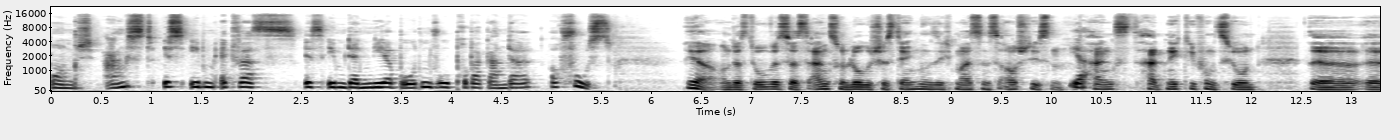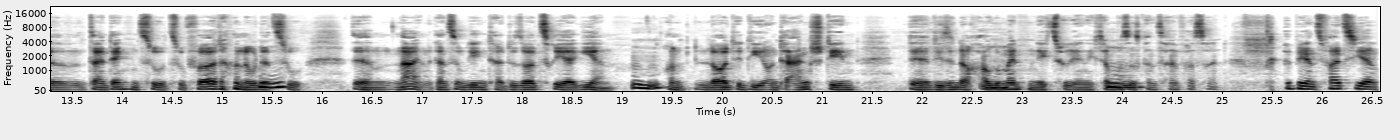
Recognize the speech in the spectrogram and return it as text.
Und Angst ist eben etwas, ist eben der Nährboden, wo Propaganda auch fußt. Ja, und das Doofe ist, dass Angst und logisches Denken sich meistens ausschließen. Ja. Angst hat nicht die Funktion, äh, äh, dein Denken zu, zu fördern oder Mhm. zu. Ähm, nein, ganz im Gegenteil, du sollst reagieren. Mhm. Und Leute, die unter Angst stehen, die sind auch Argumenten nicht zugänglich. Da Mhm. muss es ganz einfach sein. Übrigens, falls ihr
